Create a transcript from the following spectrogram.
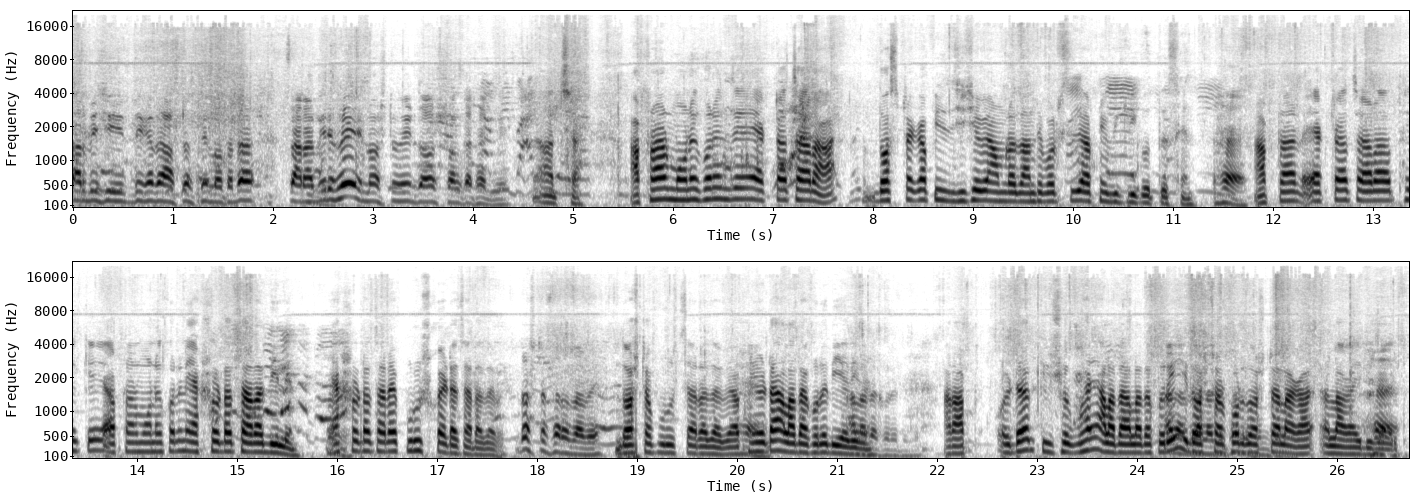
তার বেশি দেখা যায় আস্তে আস্তে লতাটা চারা বের হয়ে নষ্ট হয়ে যাওয়ার সংখ্যা থাকবে। আচ্ছা। আপনার মনে করেন যে একটা চারা দশ টাকা পিস হিসেবে আমরা জানতে পারছি যে আপনি বিক্রি করতেছেন। হ্যাঁ। আপনার একটা চারা থেকে আপনার মনে করেন একশোটা চারা দিলেন। একশোটা চারায় পুরুষ কয়টা চারা যাবে? দশটা চারা যাবে। দশটা পুরুষ চারা যাবে। আপনি ওটা আলাদা করে দিয়ে দেবে আর আপ- ওইটা কৃষক ভাই আলাদা আলাদা করে দশটার পর দশটা লাগা লাগাই দিবে আর কি।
